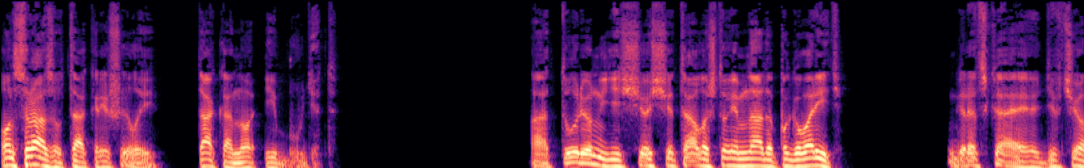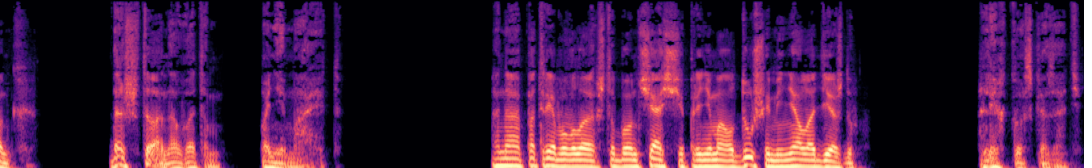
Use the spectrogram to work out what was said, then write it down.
Он сразу так решил, и так оно и будет. А Турин еще считала, что им надо поговорить. Городская девчонка. Да что она в этом понимает? Она потребовала, чтобы он чаще принимал душ и менял одежду. Легко сказать.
